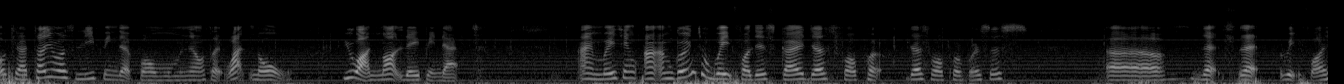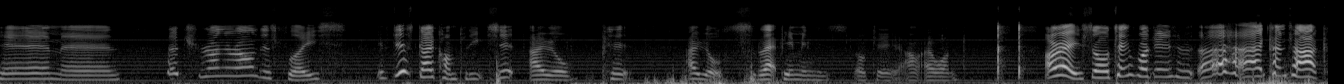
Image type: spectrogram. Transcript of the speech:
okay, I thought you was leaping that for a moment. And I was like, what? No. You are not leaping that. I'm waiting. I am going to wait for this guy just for just for purposes. Uh, let's let wait for him and let's run around this place. If this guy completes it, I will pit. I will slap him in his. Okay, I, I won. Alright, so thanks for watching this. Uh, I can't talk.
